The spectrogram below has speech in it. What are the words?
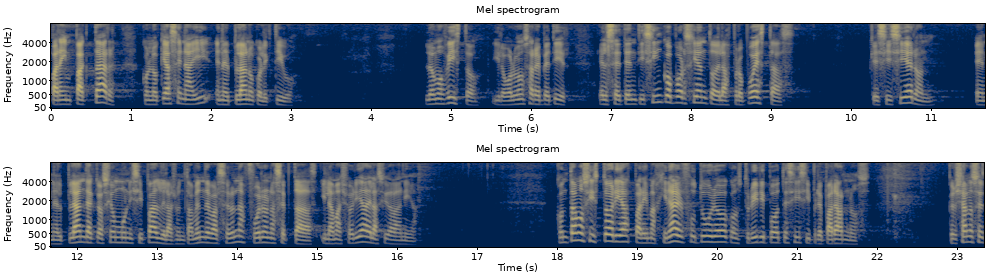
para impactar con lo que hacen ahí en el plano colectivo. Lo hemos visto y lo volvemos a repetir. El 75% de las propuestas que se hicieron en el plan de actuación municipal del Ayuntamiento de Barcelona fueron aceptadas y la mayoría de la ciudadanía. Contamos historias para imaginar el futuro, construir hipótesis y prepararnos. Pero ya no se,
